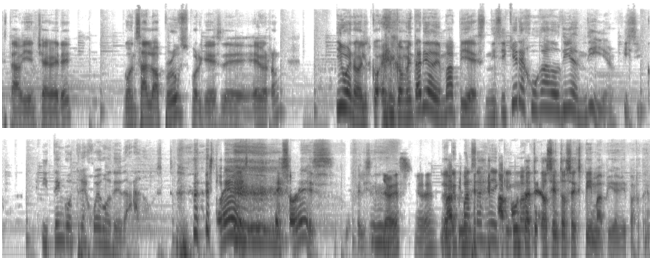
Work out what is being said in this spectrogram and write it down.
está bien chévere. Gonzalo approves porque es de Eberron. Y bueno, el, co- el comentario de Mappy es, ni siquiera he jugado D&D en físico. Y tengo tres juegos de dados. Eso es, eso es. Felicidades. ¿Ya ves? ¿Ya ves? Lo Mappy, que pasa es de que Apúntate 200 XP, Mappy, de mi parte.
